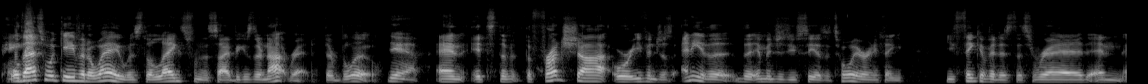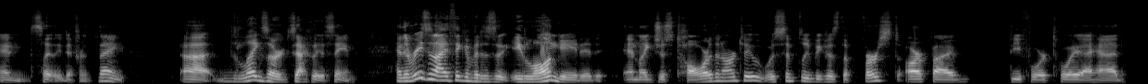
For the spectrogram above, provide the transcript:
paint. well, that's what gave it away was the legs from the side because they're not red, they're blue. yeah. and it's the the front shot or even just any of the the images you see as a toy or anything you think of it as this red and and slightly different thing uh, the legs are exactly the same and the reason i think of it as elongated and like just taller than r2 was simply because the first r5 d4 toy i had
